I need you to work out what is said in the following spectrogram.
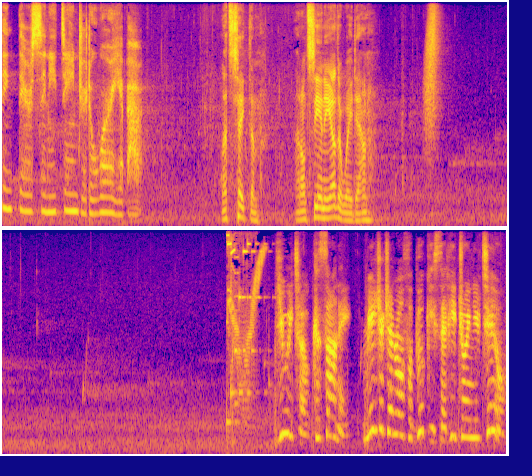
think there's any danger to worry about. Let's take them. I don't see any other way down. Yuito, Kasane, Major General Fubuki said he'd join you too.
